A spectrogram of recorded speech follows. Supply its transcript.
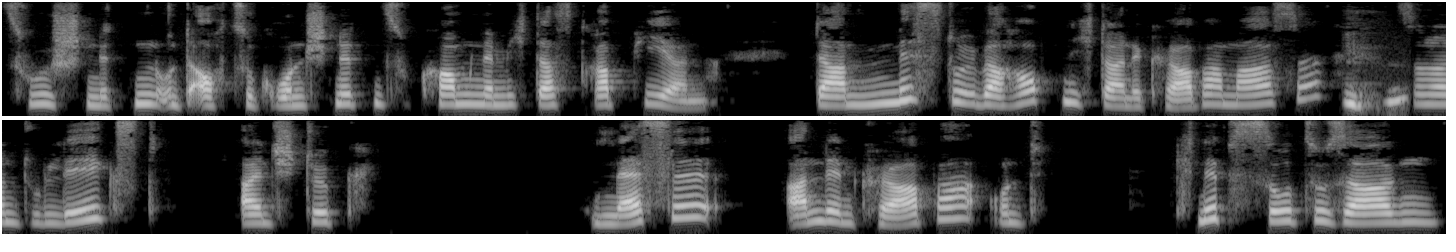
zu Schnitten und auch zu Grundschnitten zu kommen, nämlich das Drapieren. Da misst du überhaupt nicht deine Körpermaße, mhm. sondern du legst ein Stück Nessel an den Körper und knippst sozusagen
